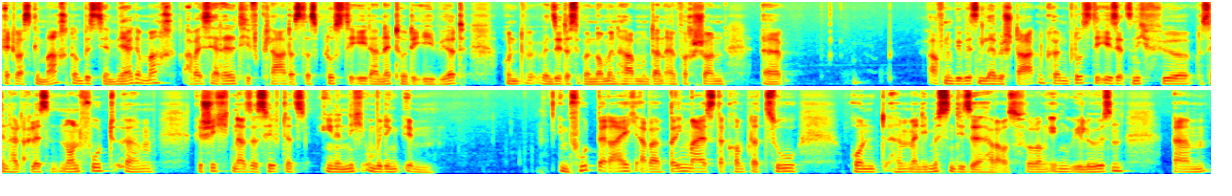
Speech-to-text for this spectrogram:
etwas gemacht und ein bisschen mehr gemacht, aber ist ja relativ klar, dass das plus.de dann netto.de wird. Und wenn sie das übernommen haben und dann einfach schon äh, auf einem gewissen Level starten können. Plus.de ist jetzt nicht für, das sind halt alles Non-Food-Geschichten, also es hilft jetzt ihnen nicht unbedingt im, im Food-Bereich, aber Bringmeister kommt dazu und ähm, die müssen diese Herausforderung irgendwie lösen. Ähm,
